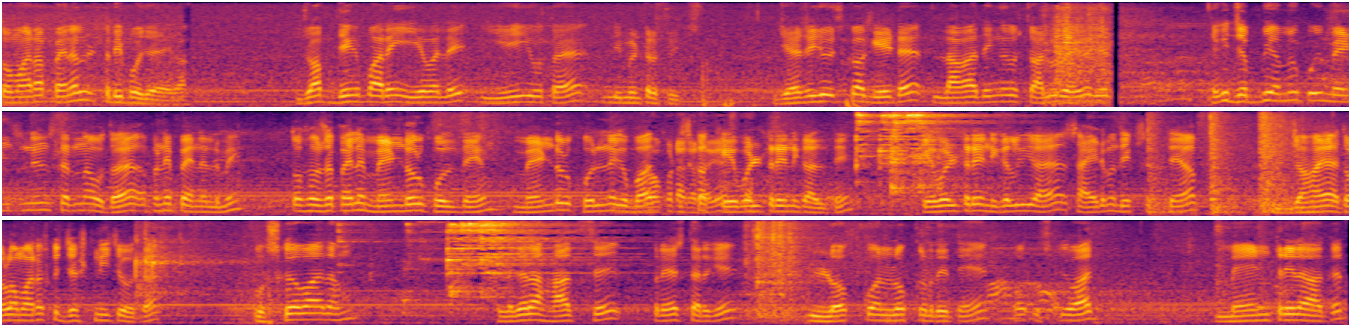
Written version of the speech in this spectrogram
तो हमारा पैनल ट्रिप हो जाएगा। जो आप देख पा रहे हैं ये वाले यही होता है लिमिटर स्विच जैसे जो इसका गेट है लगा देंगे तो चालू रहेगा। देखिए जब भी हमें कोई मेंटेनेंस करना होता है अपने पैनल में तो सबसे पहले मेन डोर खोलते हैं मेन डोर खोलने के बाद उसका केबल ट्रे निकालते हैं। केबल ट्रे निकल गया है साइड में देख सकते हैं आप जहाँ है थोड़ा हमारा उसके जस्ट नीचे होता है। उसके बाद हम लगातार हाथ से प्रेस करके लॉक को अनलॉक कर देते हैं और उसके बाद मेन ट्रे लगाकर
